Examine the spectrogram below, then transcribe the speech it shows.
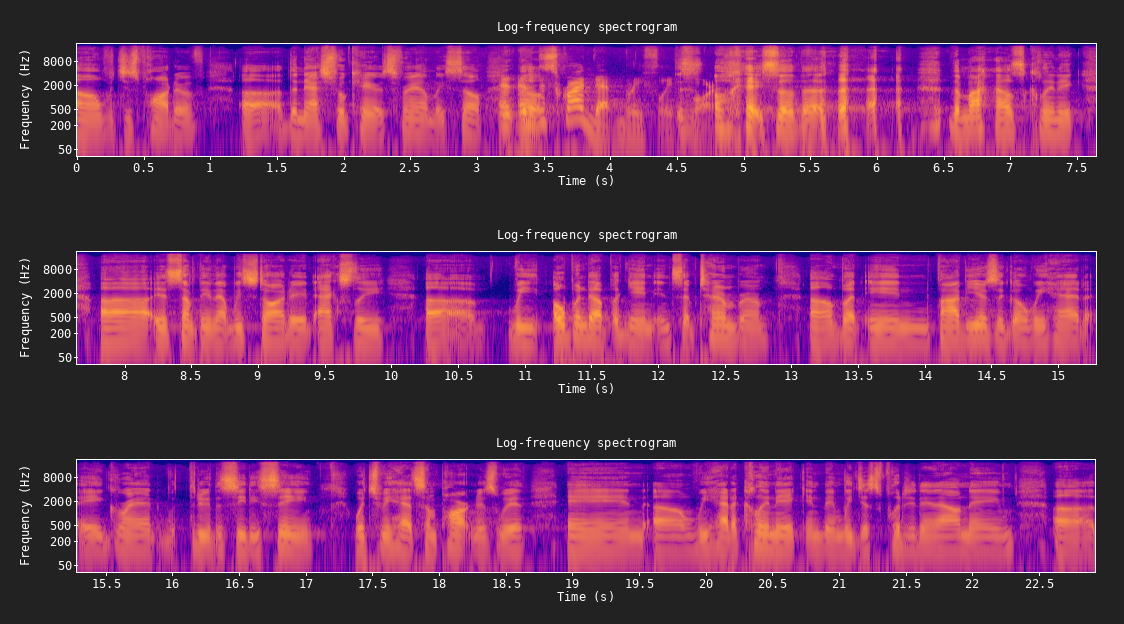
uh, which is part of uh, the Nashville Cares family. So, And, and the- describe that briefly for us. Okay, so the the My House Clinic uh, is something that we started. Actually, uh, we opened up again in September, uh, but in five years ago we had a grant through the CDC, which we had some partners with, and uh, we had a clinic, and then we just put it in our name uh,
